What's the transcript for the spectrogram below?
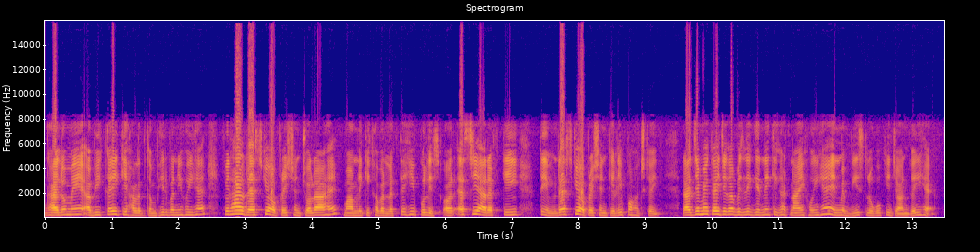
घायलों में अभी कई की हालत गंभीर बनी हुई है। फ़िलहाल रेस्क्यू ऑपरेशन चल रहा है। मामले की खबर लगते ही पुलिस और एस की टीम रेस्क्यू ऑपरेशन के लिए पहुँच गई। राज्य में कई जगह बिजली गिरने की घटनाएँ हुई हैं। इनमें 20 लोगों की जान गई है।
